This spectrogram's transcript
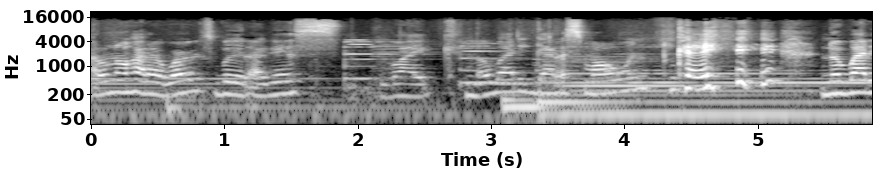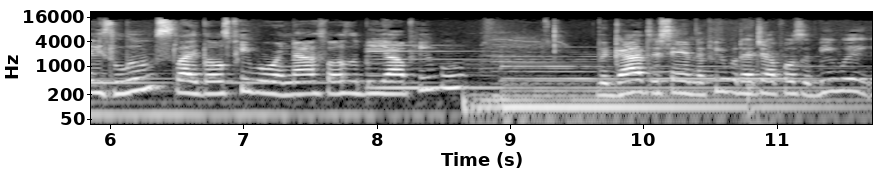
I don't know how that works, but I guess like nobody got a small one. Okay, nobody's loose. Like those people were not supposed to be y'all people. The gods are saying the people that y'all supposed to be with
